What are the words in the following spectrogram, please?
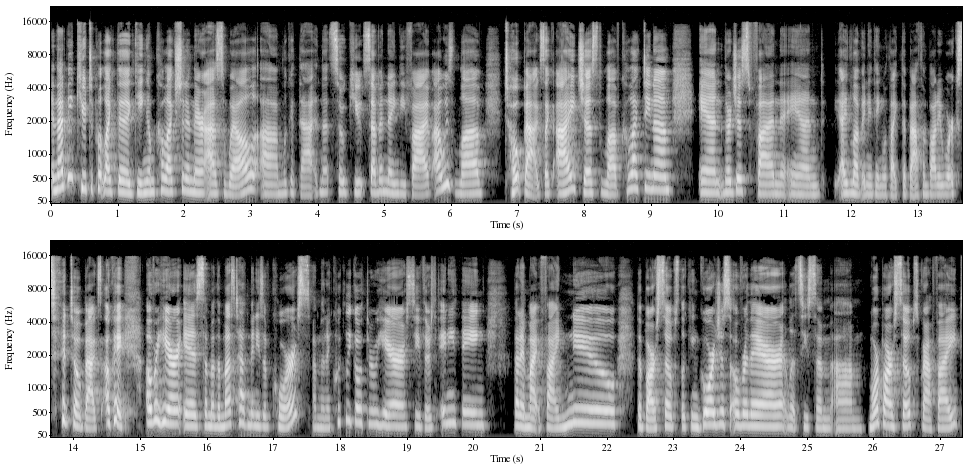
and that'd be cute to put like the gingham collection in there as well. Um, look at that. And that's so cute. Seven ninety five. I always love tote bags. Like I just love collecting them and they're just fun. And I love anything with like the Bath and Body Works tote bags. Okay, over here is some of the must have minis, of course. I'm going to quickly go through here, see if there's anything that I might find new. The bar soaps looking gorgeous over there. Let's see some um, more bar soaps, graphite.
